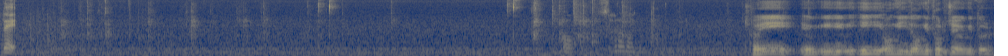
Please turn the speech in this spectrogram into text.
네. 어, 사라졌다. 저희 여기 이, 이, 여기 여기 돌이죠 여기 돌.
